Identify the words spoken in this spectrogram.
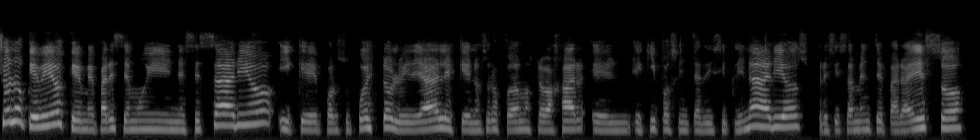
Yo lo que veo es que me parece muy necesario y que por supuesto lo ideal es que nosotros podamos trabajar en equipos interdisciplinarios, precisamente para eso.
